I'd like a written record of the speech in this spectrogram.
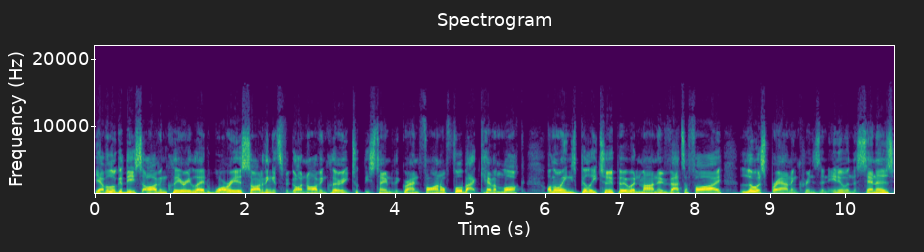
You have a look at this Ivan Cleary led Warriors side. I think it's forgotten Ivan Cleary took this team to the grand final. Fullback Kevin Locke. On the wings, Billy Tupou and Manu Vatuvei. Lewis Brown and Krisnan Inu in the centres.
